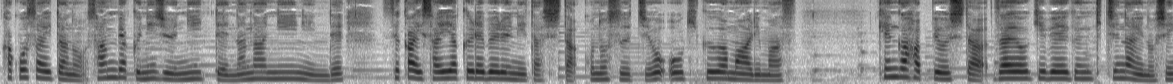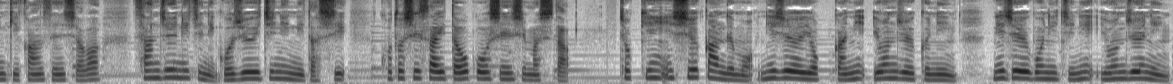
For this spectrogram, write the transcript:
過去最多の322.72人で世界最悪レベルに達した。この数値を大きく上回ります。県が発表した在沖米軍基地内の新規感染者は30日に51人に達し今年最多を更新しました。直近1週間でも24日に49人25日に40人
